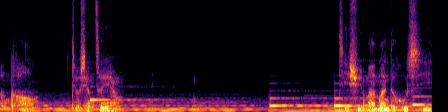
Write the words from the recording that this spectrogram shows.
很好就像这样，继续慢慢的呼吸，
